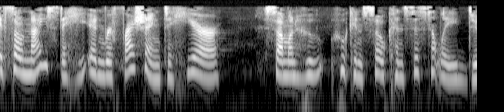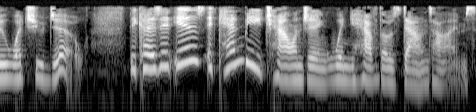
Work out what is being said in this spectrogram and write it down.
it's so nice to hear and refreshing to hear someone who who can so consistently do what you do. Because it is it can be challenging when you have those down times.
